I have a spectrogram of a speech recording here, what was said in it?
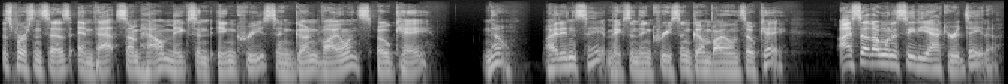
This person says, and that somehow makes an increase in gun violence okay? No, I didn't say it makes an increase in gun violence okay. I said I want to see the accurate data.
